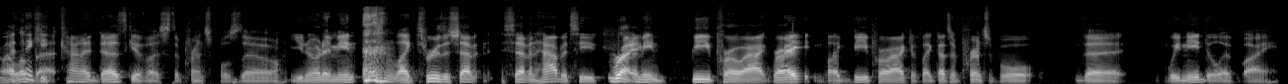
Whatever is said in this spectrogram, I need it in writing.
I, I think that. he kind of does give us the principles though. You know what I mean? Like through the seven seven habits he right. I mean be proactive right? Like be proactive. Like that's a principle that we need to live by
